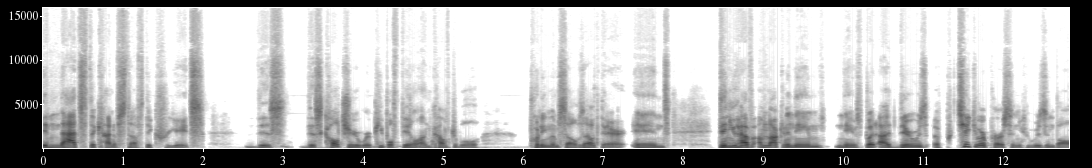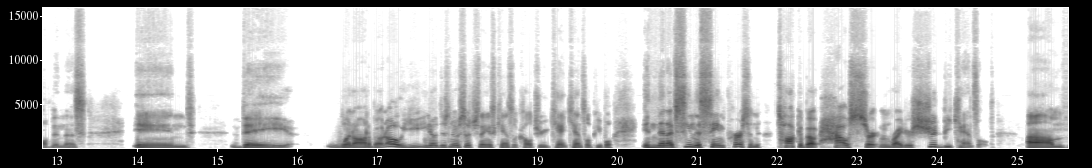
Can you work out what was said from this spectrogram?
and that's the kind of stuff that creates this this culture where people feel uncomfortable putting themselves out there. And then you have i'm not going to name names but uh, there was a particular person who was involved in this and they went on about oh you, you know there's no such thing as cancel culture you can't cancel people and then i've seen the same person talk about how certain writers should be canceled um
